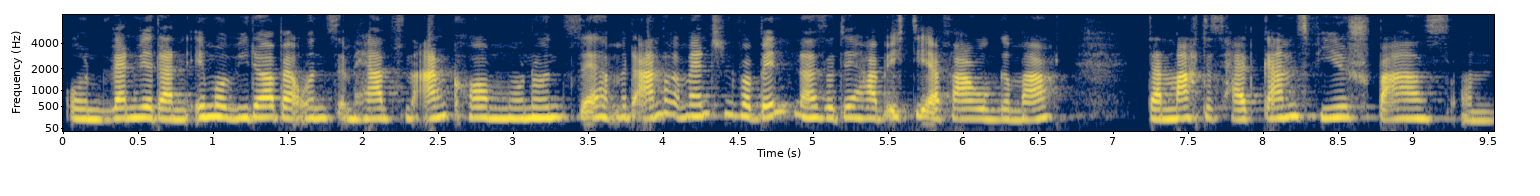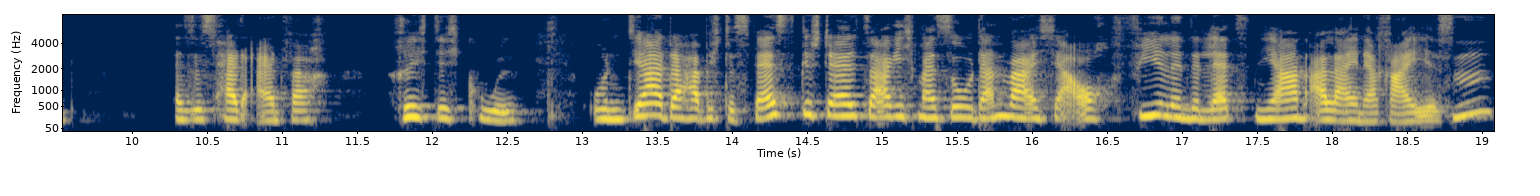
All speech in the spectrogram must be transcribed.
Und wenn wir dann immer wieder bei uns im Herzen ankommen und uns mit anderen Menschen verbinden, also der habe ich die Erfahrung gemacht, dann macht es halt ganz viel Spaß und es ist halt einfach richtig cool. Und ja, da habe ich das festgestellt, sage ich mal so. Dann war ich ja auch viel in den letzten Jahren alleine reisen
